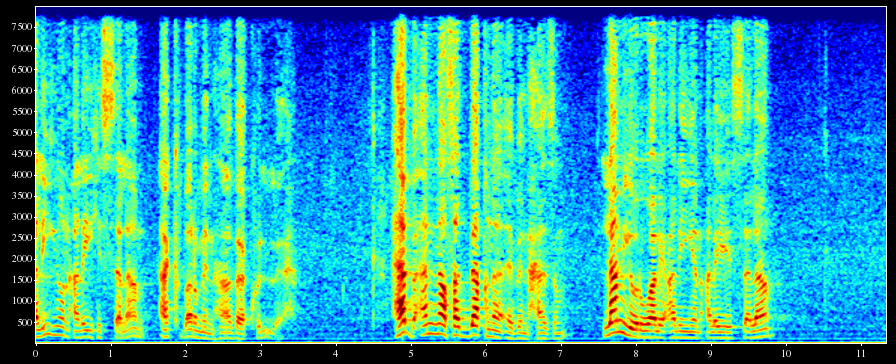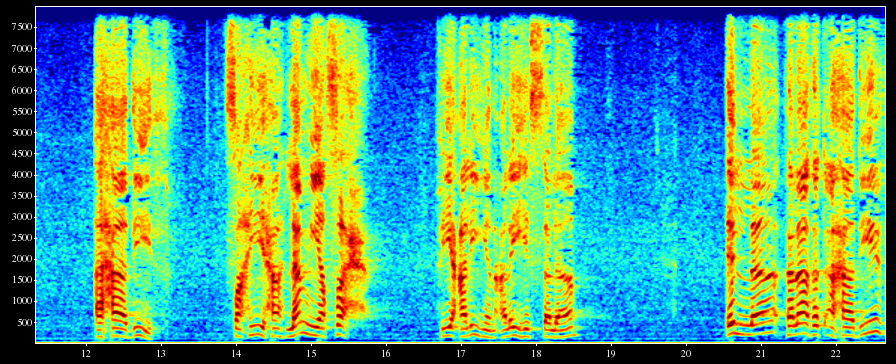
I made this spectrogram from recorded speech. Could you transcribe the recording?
علي عليه السلام أكبر من هذا كله. هب أن صدقنا ابن حزم لم يروى لعلي عليه السلام أحاديث صحيحة لم يصح في علي عليه السلام إلا ثلاثة أحاديث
